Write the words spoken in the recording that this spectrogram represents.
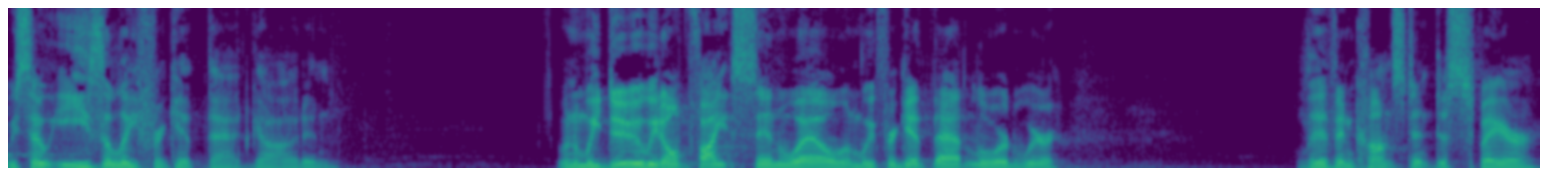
we so easily forget that, God. And when we do, we don't fight sin well. When we forget that, Lord, we live in constant despair.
